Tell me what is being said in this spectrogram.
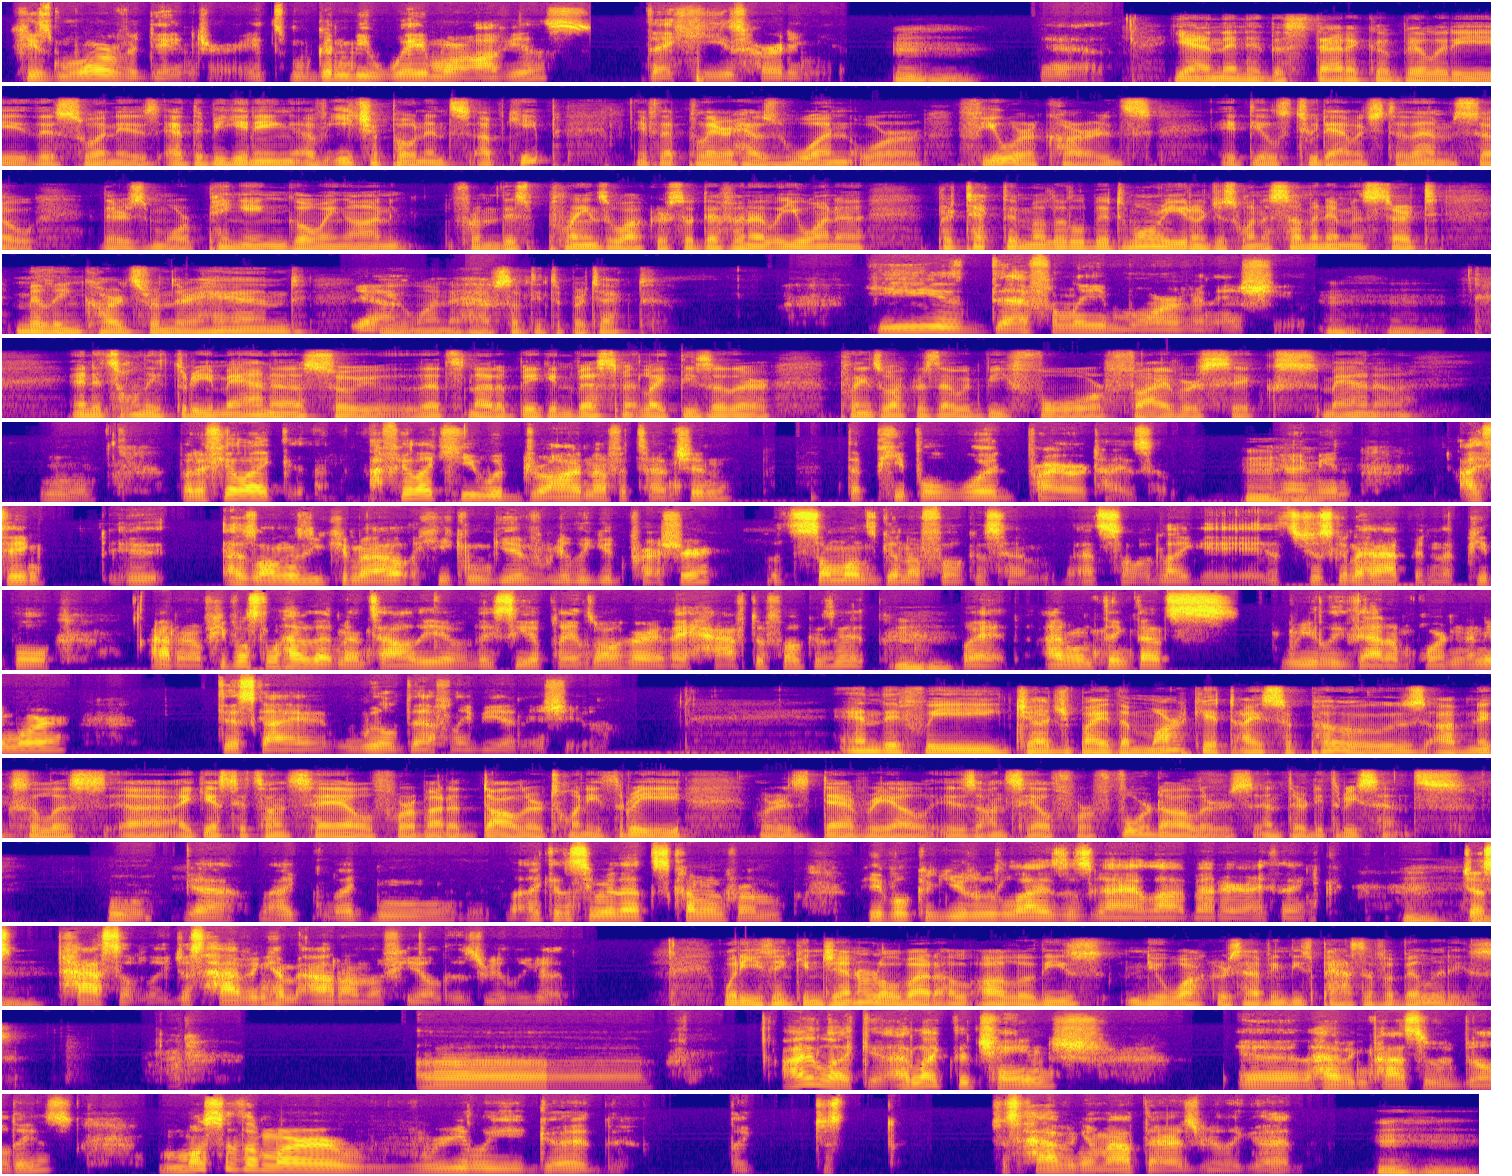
he's more of a danger. It's going to be way more obvious that he's hurting you. Mhm. Yeah. Yeah, and then the static ability, this one is at the beginning of each opponent's upkeep. If that player has one or fewer cards, it deals two damage to them. So there's more pinging going on from this planeswalker. So definitely you want to protect them a little bit more. You don't just want to summon them and start milling cards from their hand. Yeah. You want to have something to protect. He is definitely more of an issue. hmm And it's only three mana, so that's not a big investment like these other planeswalkers that would be four, five, or six mana. Mm. But I feel like I feel like he would draw enough attention that people would prioritize him. You know what I Mhm. mean? I think it, as long as you come out, he can give really good pressure. But someone's gonna focus him. That's so like it's just gonna happen. That people, I don't know. People still have that mentality of they see a planeswalker and they have to focus it. Mhm. But I don't think that's really that important anymore. This guy will definitely be an issue. And if we judge by the market, I suppose Ob Nixilis, uh, I guess it's on sale for about a dollar twenty-three, whereas Davriel is on sale for four dollars and thirty-three cents. Hmm, Yeah, I I can I can see where that's coming from. People could utilize this guy a lot better. I think just passively, just having him out on the field is really good. what do you think in general about all, all of these new walkers having these passive abilities? Uh, I like it. I like the change and having passive abilities. Most of them are really good. Like just just having them out there is really good. hmm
